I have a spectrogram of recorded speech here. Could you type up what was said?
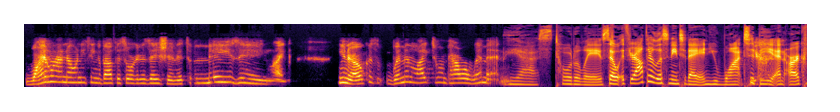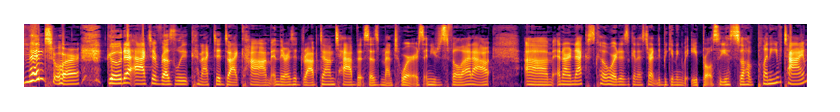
why don't I know anything about this organization? It's amazing. Like, you know, because women like to empower women. Yes, totally. So if you're out there listening today and you want to be an ARC mentor, go to activeresoluteconnected.com and there's a drop down tab that says mentors and you just fill that out. Um, and our next cohort is going to start in the beginning of April. So you still have plenty of time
